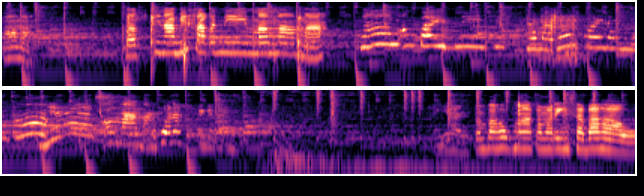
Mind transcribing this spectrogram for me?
Mama. Sinabi sa akin ni Mama, Mama, Wow, Pambahog mga kamaring sa bahaw.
